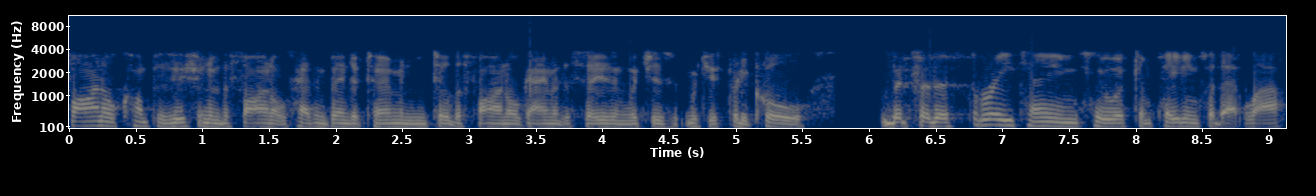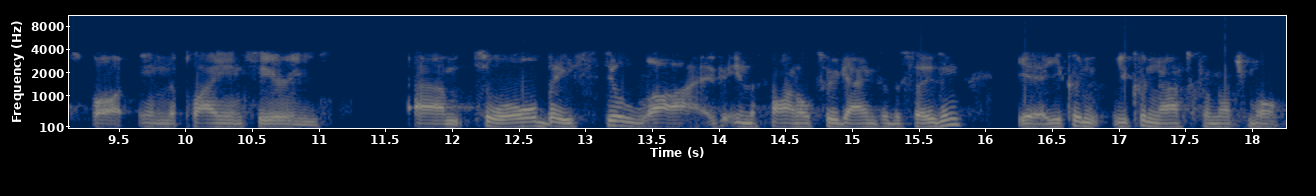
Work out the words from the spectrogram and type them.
final composition of the finals hasn't been determined until the final game of the season, which is which is pretty cool. But for the three teams who are competing for that last spot in the play-in series, um, to all be still live in the final two games of the season, yeah, you couldn't you couldn't ask for much more.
